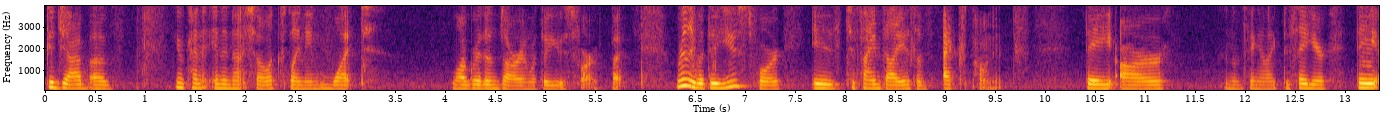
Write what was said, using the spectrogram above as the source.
good job of, you know, kind of in a nutshell explaining what logarithms are and what they're used for. But really what they're used for is to find values of exponents. They are, another thing I like to say here, they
